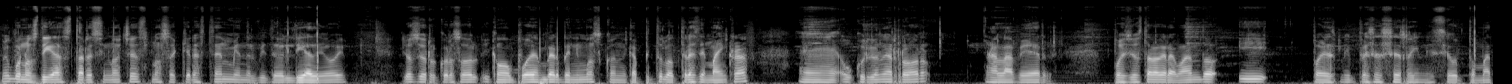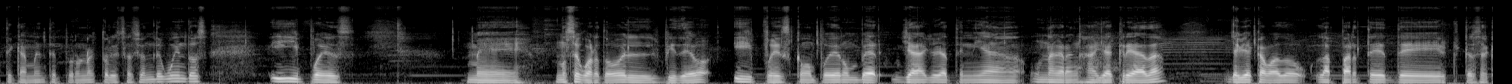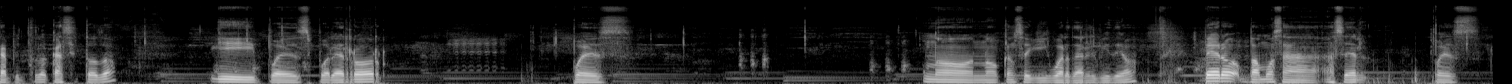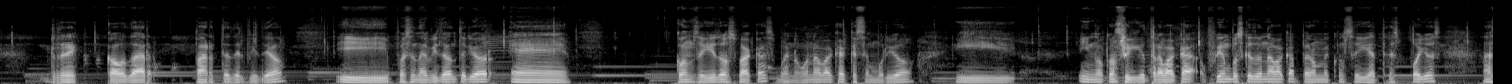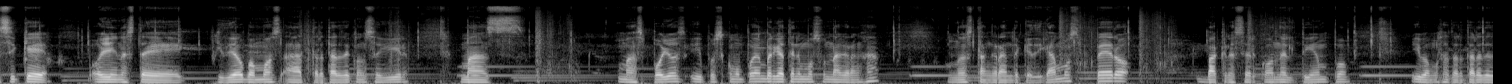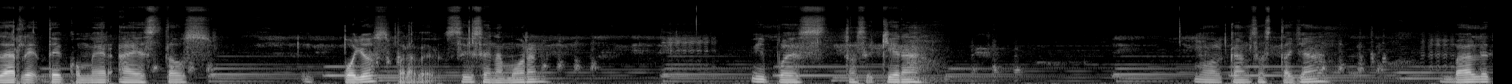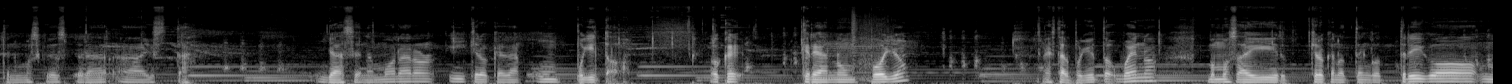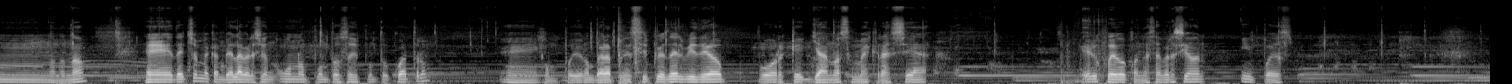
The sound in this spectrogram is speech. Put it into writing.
Muy buenos días, tardes y noches, no sé qué hora estén viendo el video del día de hoy. Yo soy Rucorsol y como pueden ver venimos con el capítulo 3 de Minecraft. Eh, ocurrió un error al haber, pues yo estaba grabando y pues mi PC se reinició automáticamente por una actualización de Windows y pues me no se guardó el video y pues como pudieron ver ya yo ya tenía una granja ya creada ya había acabado la parte del tercer capítulo, casi todo. Y pues por error, pues no, no conseguí guardar el video. Pero vamos a hacer, pues, recaudar parte del video. Y pues en el video anterior eh, conseguí dos vacas. Bueno, una vaca que se murió y y no conseguí otra vaca. Fui en busca de una vaca, pero me conseguía tres pollos. Así que hoy en este video vamos a tratar de conseguir más, más pollos. Y pues como pueden ver ya tenemos una granja. No es tan grande que digamos, pero va a crecer con el tiempo. Y vamos a tratar de darle de comer a estos pollos para ver si se enamoran. Y pues tan siquiera no alcanza hasta allá. Vale, tenemos que esperar. Ahí está. Ya se enamoraron y quiero que hagan un pollito. Ok, crean un pollo. Ahí está el pollito. Bueno, vamos a ir. Creo que no tengo trigo. Mm, no, no, no. Eh, de hecho, me cambié a la versión 1.6.4. Eh, como pudieron ver al principio del video, porque ya no se me crashea el juego con esa versión y pues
